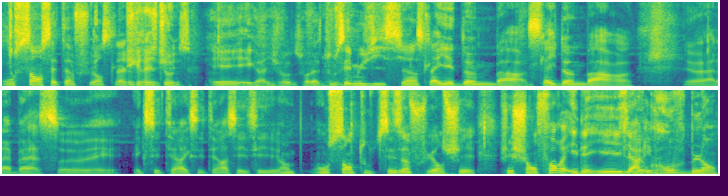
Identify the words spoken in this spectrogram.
On sent cette influence-là. Et Grace Jones. Et, et Grace Jones, voilà, tous ces musiciens, Sly et Dunbar, Sly Dunbar euh, à la basse, euh, et- etc., etc. C'est, c'est un- on sent toutes ces influences chez, chez Chamfort et il, il C'est le arrive, groove blanc.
